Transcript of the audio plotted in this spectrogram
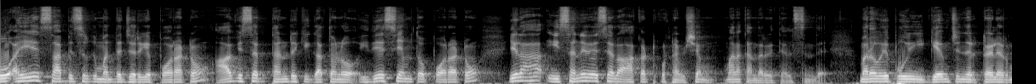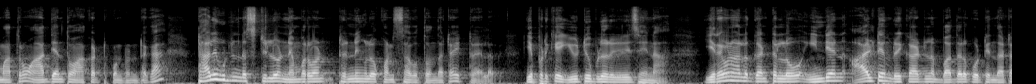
ఓ ఐఏఎస్ ఆఫీసర్కి మధ్య జరిగే పోరాటం ఆఫీసర్ తండ్రికి గతంలో ఇదే సీఎంతో పోరాటం ఇలా ఈ సన్నివేశాలు ఆకట్టుకుంటున్న విషయం మనకందరికీ తెలిసిందే. మరోవైపు ఈ గేమ్ చేంజర్ ట్రైలర్ మాత్రం ఆద్యంతం ఆకట్టుకుంటుండగా టాలీవుడ్ ఇండస్ట్రీలో నెంబర్ వన్ ట్రెండింగ్లో కొనసాగుతోందట ఈ ట్రైలర్. ఇప్పటికే యూట్యూబ్లో రిలీజ్ అయిన ఇరవై నాలుగు గంటల్లో ఇండియన్ ఆల్ టైమ్ రికార్డులను బద్దలు కొట్టిందట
